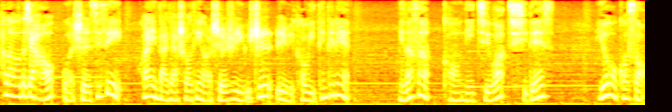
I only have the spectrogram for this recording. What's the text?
Hello，大家好，我是 CC，欢迎大家收听《耳学日语之日语口语天天练》。皆さんこんにちは、CC です。ようこそ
